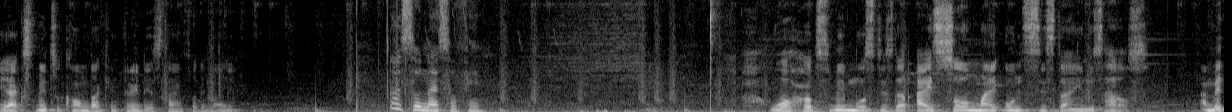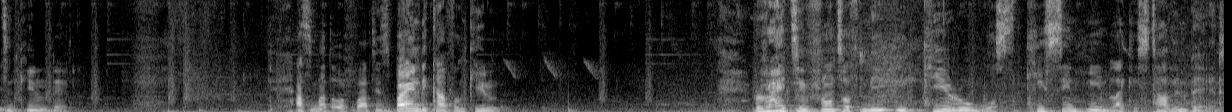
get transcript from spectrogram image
He asked me to come back in three days' time for the money. That's so nice of him. What hurts me most is that I saw my own sister in his house. I met Nkiru there. As a matter of fact, he's buying the car from Nkiru. Right in front of me, Nkiru was kissing him like a starving bird.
